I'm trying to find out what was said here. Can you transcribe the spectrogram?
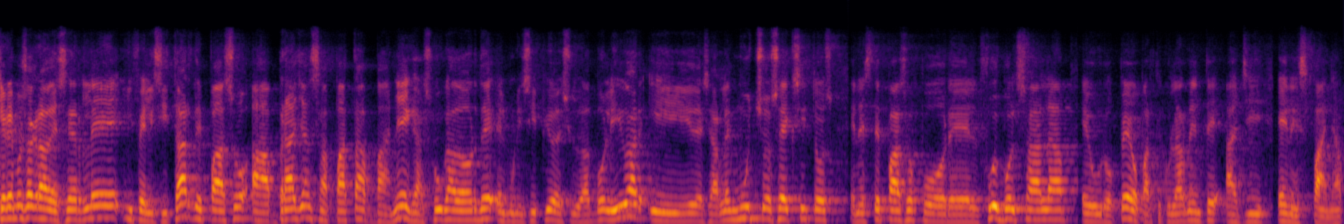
Queremos agradecerle y felicitar de paso a Brian Zapata Vanegas, jugador del municipio de Ciudad Bolívar, y desearle muchos éxitos en este paso por el fútbol sala europeo, particularmente allí en España.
